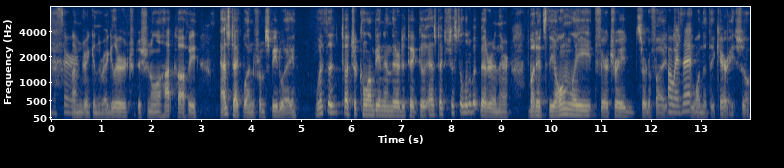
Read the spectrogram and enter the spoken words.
Yes, sir. I'm drinking the regular traditional hot coffee, Aztec blend from Speedway, with a touch of Colombian in there to take Aztec's just a little bit better in there, but it's the only fair trade certified oh, is it? one that they carry. So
